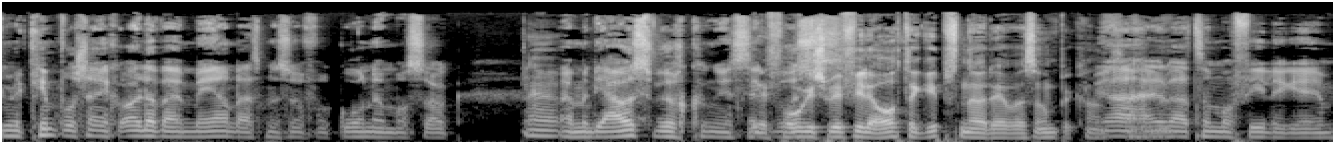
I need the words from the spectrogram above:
Man kommt wahrscheinlich alle mehr, dass man so gar nicht mehr sagt. Ja. Weil man die Auswirkungen Die sieht. Frage ist, wie viele Orte gibt es noch, die was unbekannt Ja, sind? hell wird es noch mal viele geben.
